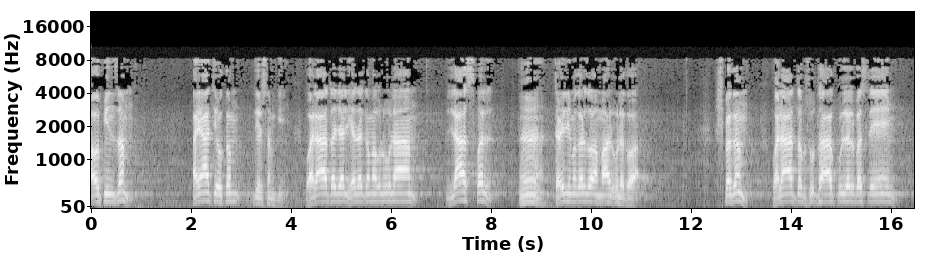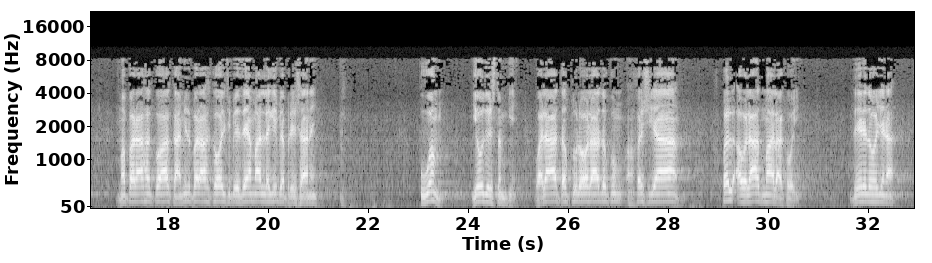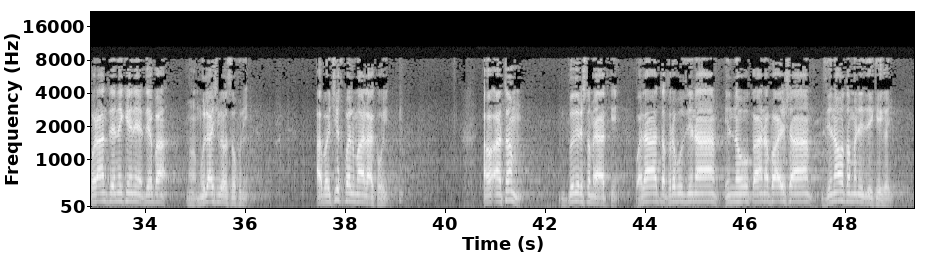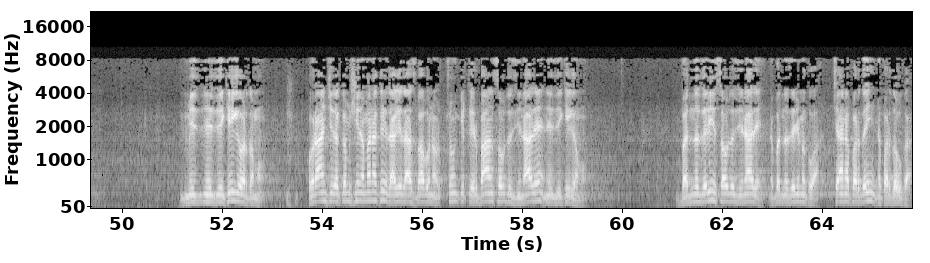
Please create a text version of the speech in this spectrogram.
او پنځم آیات حکم درسم کې ولا تجل يدك مغلولا لاس پل تړلی مگر دو مال ولګوا شپغم ولا تبسطها كل البسم ما پراخ کوا کامل پراخ کول چې بے ځای مال لګي بیا پریشان نه اوم یو درستم کې ولا تقتلوا اولادکم خشیا خپل اولاد مالا کوي دیر د وجنا قران ته نه کینه دیبا مولا شی به سخري اب چې خپل مالا کوي او اتم دو درستم آیات کې ولا تقربوا الزنا انه كان فاحشا زنا او تمنې دي کېږي نزدیکیږي ورته مو قران چې د کم شي نه منع کوي داګه د اسباب نه چون کې قربان سو د زنا ده نزدیکیږي مو بد نظری سو د زنا ده نه بد نظری مکوا چا نه پردې نه پردو کا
